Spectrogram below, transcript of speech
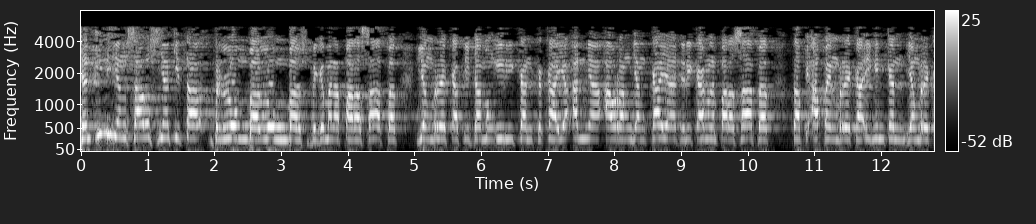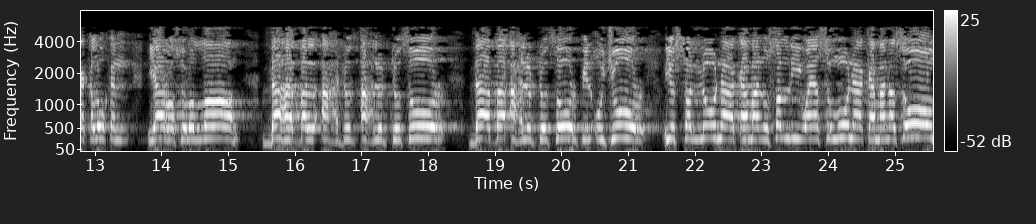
Dan ini yang seharusnya kita berlomba-lomba sebagaimana para sahabat yang mereka tidak mengirikan kekayaannya orang yang kaya dari kalangan para sahabat. Tapi apa yang mereka inginkan, yang mereka keluhkan. Ya Rasulullah, Zahabal ahdud ahlud dusur. Dhaba ahlud dusur bil ujur. Yusalluna kama nusalli wa yasumuna kama nasum.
